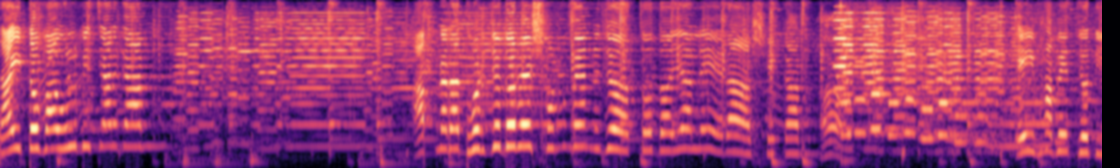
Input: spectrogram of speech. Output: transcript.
তাই তো বাউল বিচার গান। আপনারা ধৈর্য ধরে শুনবেন যত দয়ালেরা শেখান এইভাবে যদি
